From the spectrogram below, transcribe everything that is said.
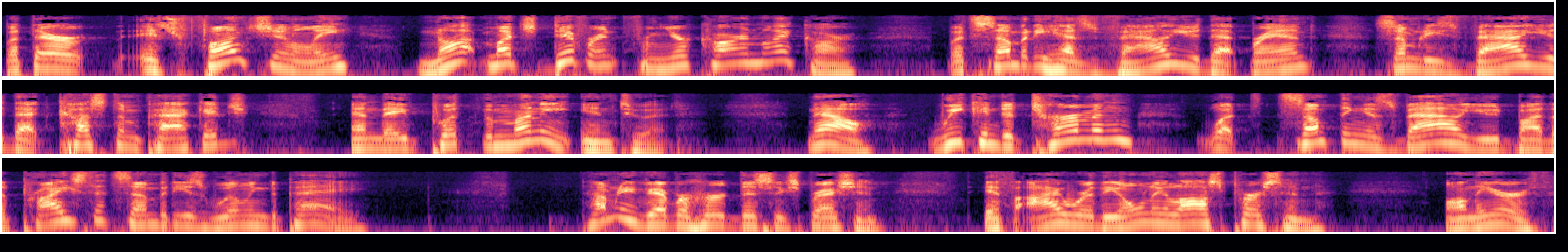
But there is functionally not much different from your car and my car. But somebody has valued that brand, somebody's valued that custom package, and they've put the money into it. Now, we can determine what something is valued by the price that somebody is willing to pay. How many of you ever heard this expression? If I were the only lost person on the earth,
